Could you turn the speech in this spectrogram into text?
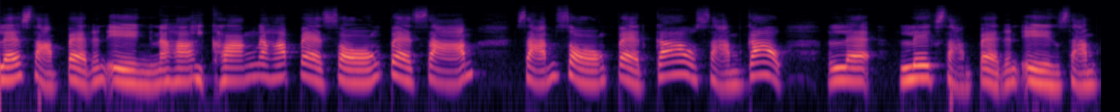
และ 38 นั่นเองนะคะ อีกครั้งนะคะ 82 83 32 89 39 และเลข 38 นั่นเอง 39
